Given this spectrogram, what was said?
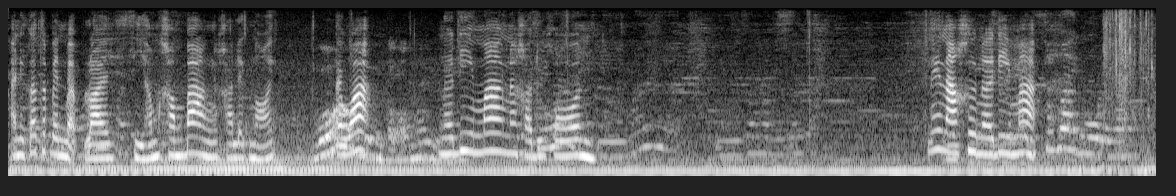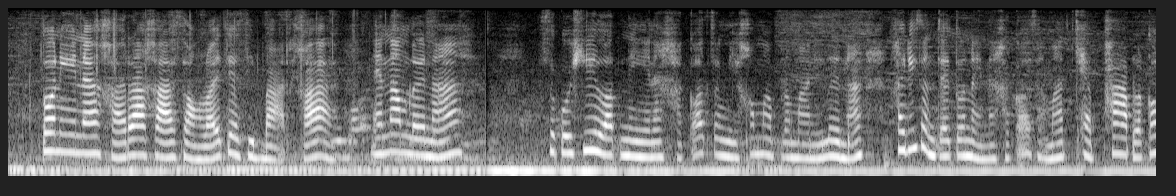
อันนี้ก็จะเป็นแบบรอยสีค้ำๆบ้างนะคะ เล็กน้อย แต่ว่าเนื้อดีมากนะคะทุกคน นี่นะคือเนื้อดีมาก ตัวนี้นะคะ ราคา 270 บาทค่ะ แนะนำเลยนะ สกูชี่ล็อตนี้นะคะ ก็จะมีเข้ามาประมาณนี้เลยนะ ใครที่สนใจตัวไหนนะคะ ก็สามารถแคปภาพแล้วก็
